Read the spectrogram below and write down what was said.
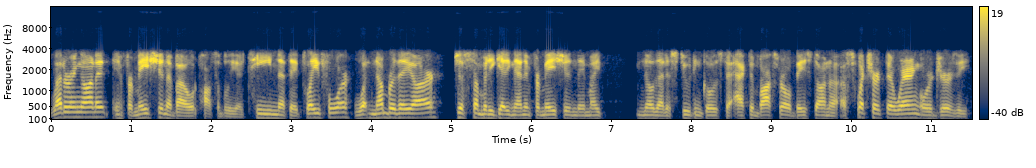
lettering on it information about possibly a team that they play for what number they are. Just somebody getting that information they might know that a student goes to Acton Boxborough based on a, a sweatshirt they're wearing or a jersey.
